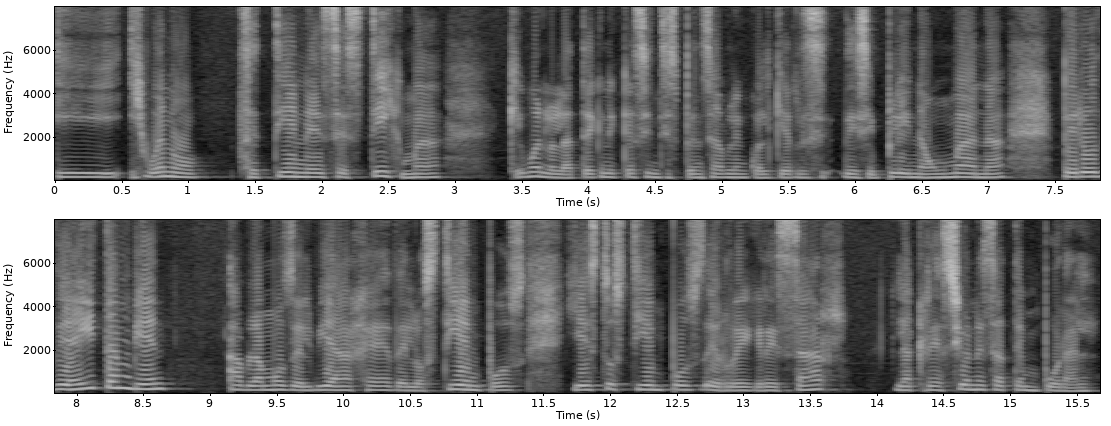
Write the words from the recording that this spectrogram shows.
Y, y bueno, se tiene ese estigma que bueno, la técnica es indispensable en cualquier disciplina humana, pero de ahí también hablamos del viaje, de los tiempos y estos tiempos de regresar La creación es atemporal.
